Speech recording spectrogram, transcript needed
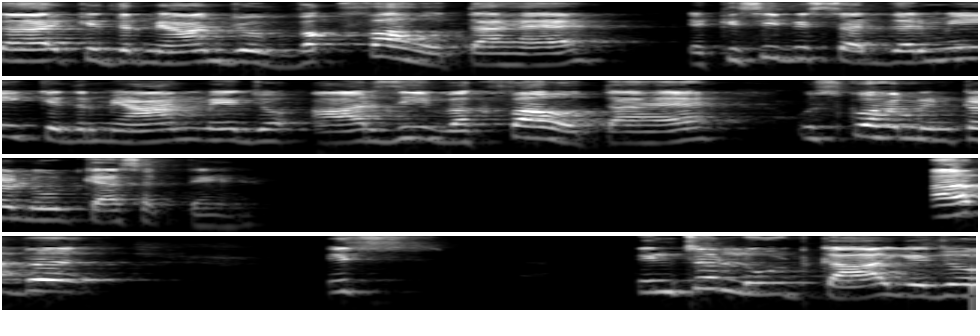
का के दरमियान जो वक्फा होता है या किसी भी सरगर्मी के दरमियान में जो आरजी वक्फा होता है उसको हम इंटरलूड कह सकते हैं। अब इस इंटरलूड का ये जो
